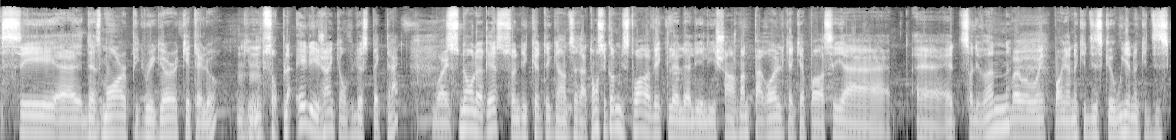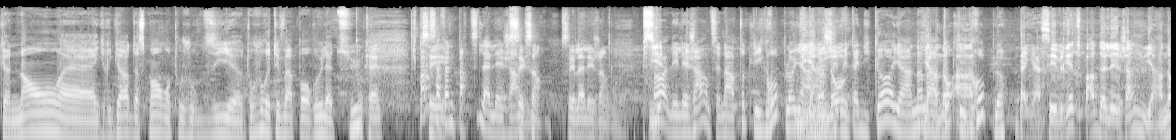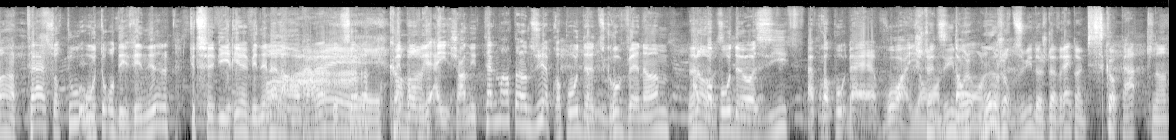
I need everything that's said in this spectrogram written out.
c'est Desmore puis Grieger qui étaient là. Qui Mhm. est sur pla- et les gens qui ont vu le spectacle. Ouais. Sinon, le reste, ce n'est que des gandiratons. C'est comme l'histoire avec le- le- les, les changements de parole quand il a passé à, à Ed Sullivan. Ouais, ouais. Bon, il y en a qui disent que oui, il y en a qui disent que non. Euh, Grigor Desmond ont toujours dit, euh, toujours été vaporeux là-dessus. Je pense que ça fait une partie de la légende. C'est ça. C'est la légende. Puis ça, les légendes, c'est dans tous les groupes. Là. Il y en a chez Metallica, il y en a dans tous les groupes. Là. Ben, c'est vrai, tu parles de légende, il y en a en tas, surtout autour des vinyles, que tu fais virer un vinyle à Oh, l'envers, tout ça. Là. Mais Come pour on. vrai, hey, j'en ai tellement entendu à propos de- du groupe Venom, Non, à non, propos de Ozzy, à propos. Ben, voyons. Je te dis, donc, moi, aujourd'hui, je devrais être un psychopathe, là,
